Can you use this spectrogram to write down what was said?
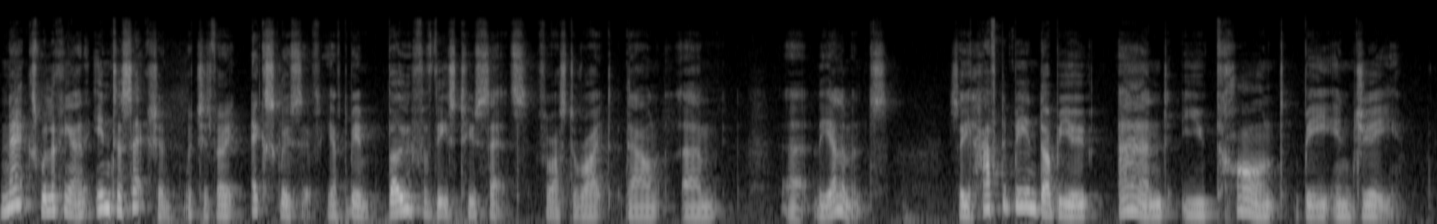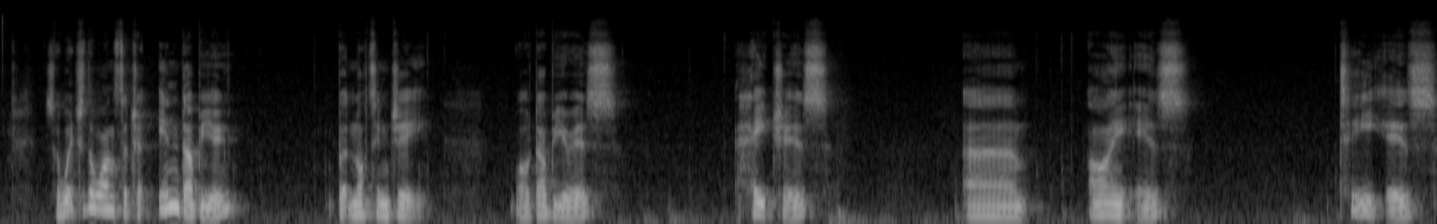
Next, we're looking at an intersection, which is very exclusive. You have to be in both of these two sets for us to write down um, uh, the elements. So you have to be in W and you can't be in G. So which are the ones that are in W but not in G? Well, W is, H is, um, I is, T is,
